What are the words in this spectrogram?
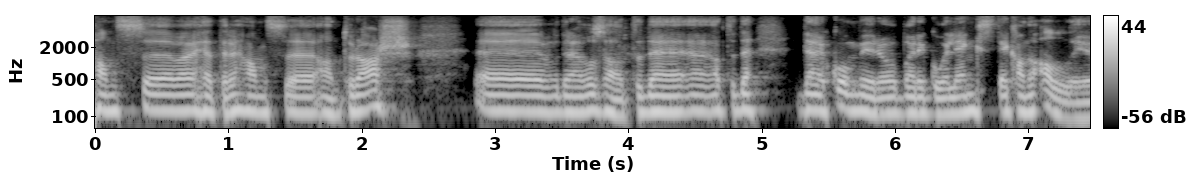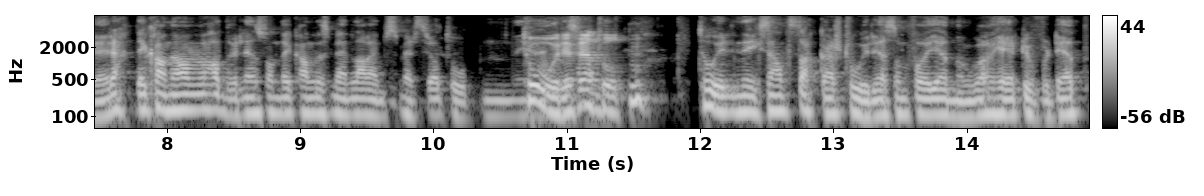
hans eh, hva heter det, hans eh, entourage, eh, drev og sa at, det, at det, det er jo ikke om å gjøre å bare gå lengst. Det kan jo alle gjøre. Det kan jo, han hadde vel en sånn, det kan liksom en av hvem som helst fra Toten. Tore fra Toten. Tore, ikke sant? Stakkars Tore som får gjennomgå helt ufortjent.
